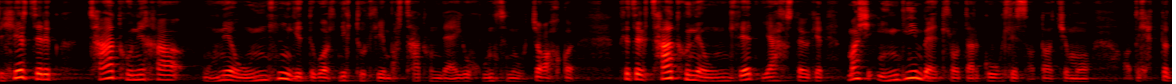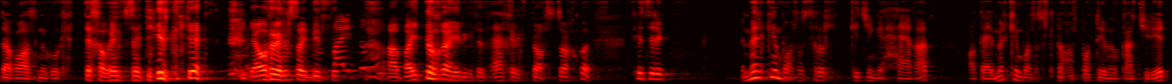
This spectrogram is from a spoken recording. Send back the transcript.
Тэгэхээр зэрэг цаад хүнийхээ үнэ үнэлнэ гэдэг бол нэг төрлийн бас цаад хүндээ айгүй хүнс нь өгж байгаа байхгүй. Тэгэхээр зэрэг цаад хүнээ үнэлээд яах ёстой вэ гэхээр маш энгийн байдлуудаар Google-с одоо ч юм уу одоо хятад байгаа ол нөгөө хятадынхаа вебсайт хэрэглээд ямар вебсайт хэлээ а баядуугаа хэрэглээд хайх хэрэгтэй болчих жоох байхгүй. Тэгэхээр зэрэг Америкийн боловсрал гэж ингээ хайгаад одоо Америкийн боловсралтай холбоотой юм гарч ирээд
